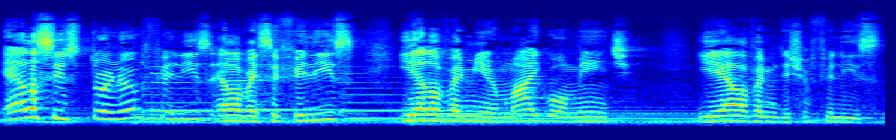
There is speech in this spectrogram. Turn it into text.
Ela se tornando feliz, ela vai ser feliz e ela vai me amar igualmente e ela vai me deixar feliz.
